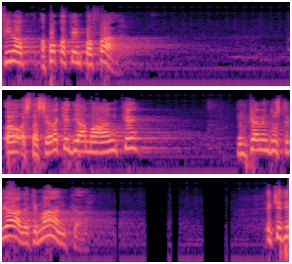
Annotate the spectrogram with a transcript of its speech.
fino a poco tempo fa. Oh, stasera chiediamo anche un piano industriale che manca. E chiediamo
